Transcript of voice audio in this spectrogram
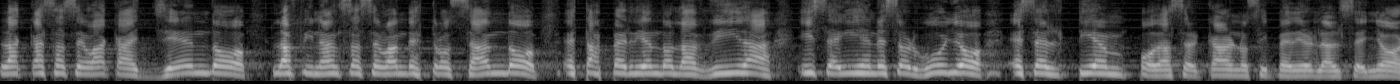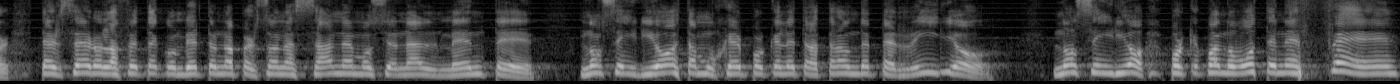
La casa se va cayendo, las finanzas se van destrozando, estás perdiendo la vida y seguís en ese orgullo. Es el tiempo de acercarnos y pedirle al Señor. Tercero, la fe te convierte en una persona sana emocionalmente. No se hirió esta mujer porque le trataron de perrillo no se hirió. Porque cuando vos tenés fe,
